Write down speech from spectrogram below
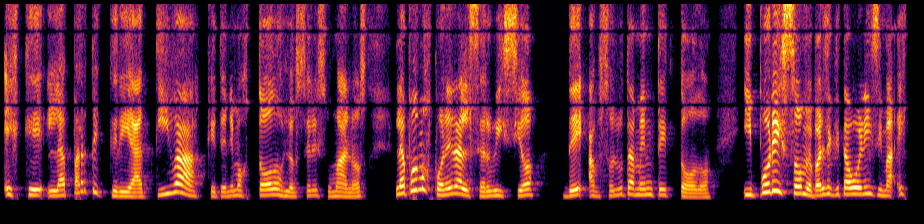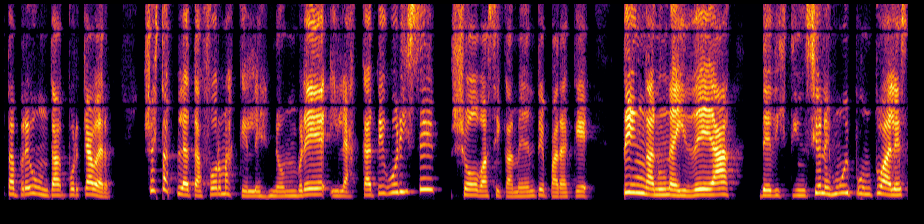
es que la parte creativa que tenemos todos los seres humanos, la podemos poner al servicio de absolutamente todo. Y por eso me parece que está buenísima esta pregunta, porque a ver, yo estas plataformas que les nombré y las categoricé yo básicamente para que tengan una idea de distinciones muy puntuales,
